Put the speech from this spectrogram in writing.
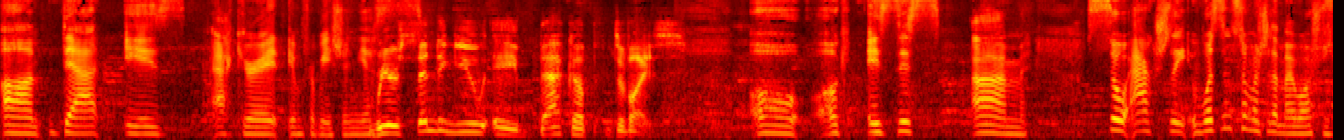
Um that is accurate information. Yes. We are sending you a backup device. Oh, okay. Is this um so actually it wasn't so much that my watch was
